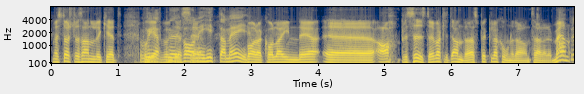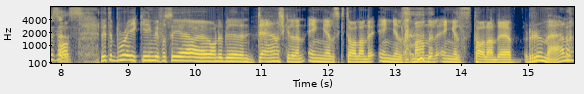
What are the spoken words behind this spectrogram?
med största sannolikhet Då på vet ni var ni hittar mig. Bara kolla in det. Eh, ja precis, det har varit lite andra spekulationer där om tränare. Men Ja, precis. lite breaking, vi får se eh, om det blir en dansk eller en engelsktalande engelsman eller engelsktalande rumän.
